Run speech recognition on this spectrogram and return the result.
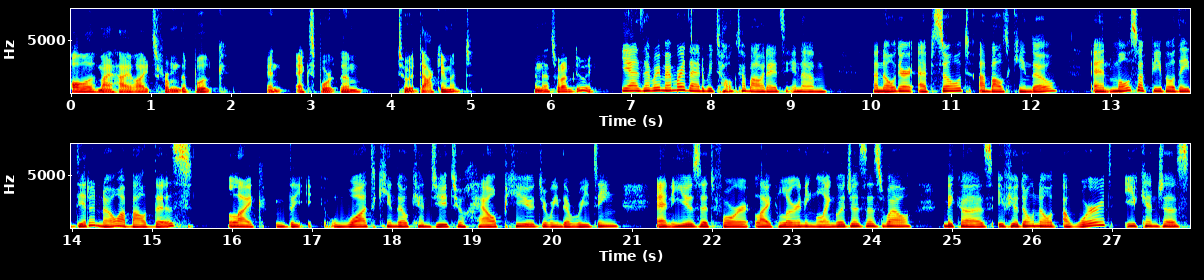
all of my highlights from the book and export them to a document. And that's what I'm doing. Yes, I remember that we talked about it in um, another episode about Kindle. And most of people they didn't know about this, like the what Kindle can do to help you during the reading and use it for like learning languages as well. Because if you don't know a word, you can just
